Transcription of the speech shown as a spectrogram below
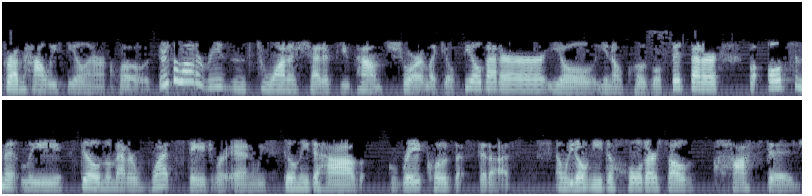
from how we feel in our clothes. There's a lot of reasons to want to shed a few pounds, sure, like you'll feel better, you'll you know clothes will fit better, but ultimately, still, no matter what stage we're in, we still need to have great clothes that fit us, and we don't need to hold ourselves hostage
